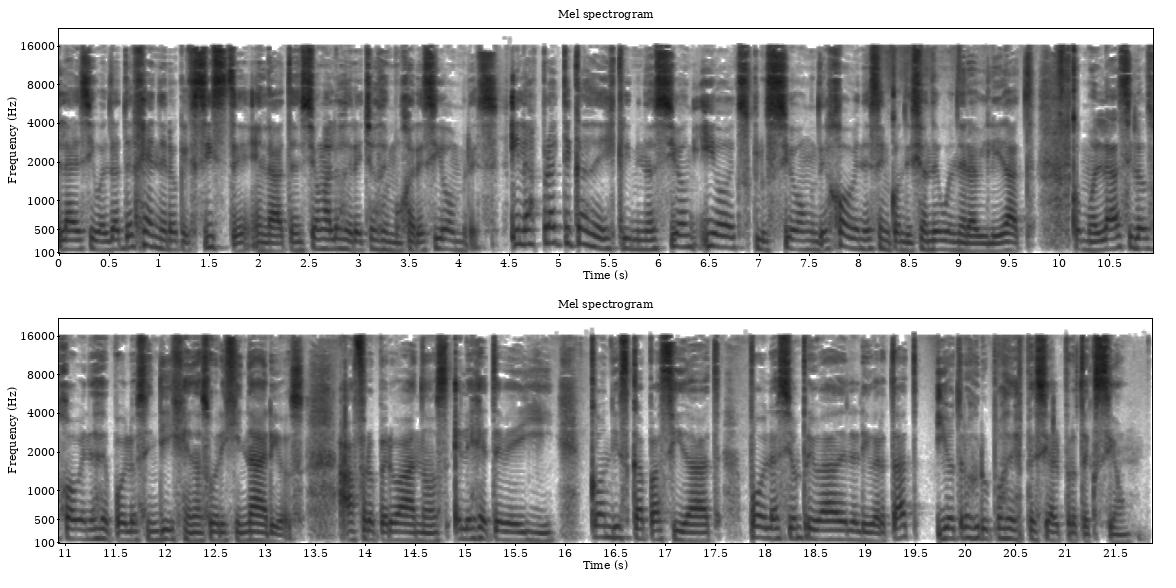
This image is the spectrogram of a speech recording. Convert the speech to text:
la desigualdad de género que existe en la atención a los derechos de mujeres y hombres y las prácticas de discriminación y o exclusión de jóvenes en condición de vulnerabilidad, como las y los jóvenes de pueblos indígenas originarios, afroperuanos, LGTBI, con discapacidad, población privada de la libertad y otros grupos de especial protección.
